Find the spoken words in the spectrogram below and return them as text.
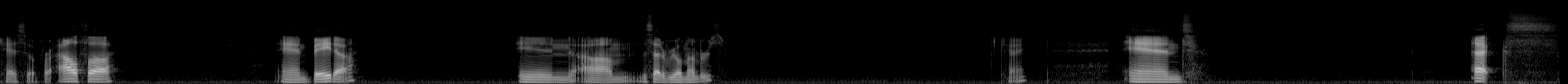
okay, so for alpha and beta, in um, the set of real numbers. Okay. And x,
